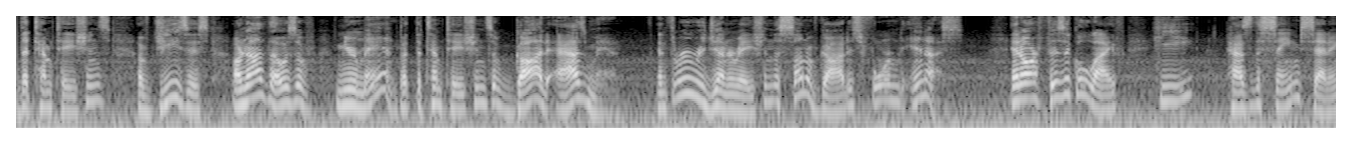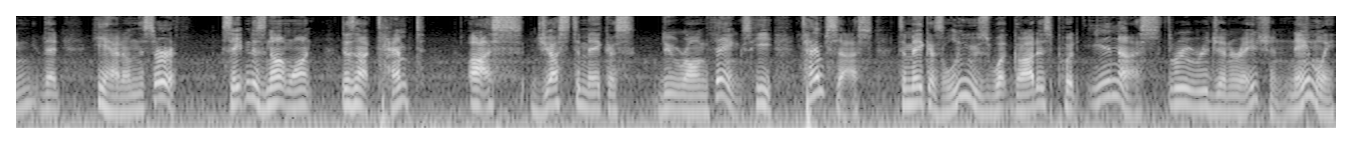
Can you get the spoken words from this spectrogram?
The temptations of Jesus are not those of mere man, but the temptations of God as man. And through regeneration, the Son of God is formed in us. In our physical life, he has the same setting that he had on this earth. Satan does not want does not tempt us just to make us do wrong things. He tempts us to make us lose what God has put in us through regeneration, namely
